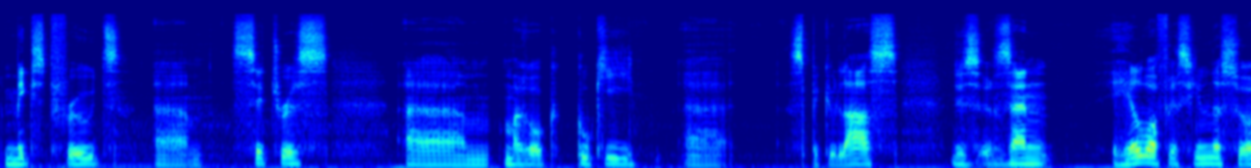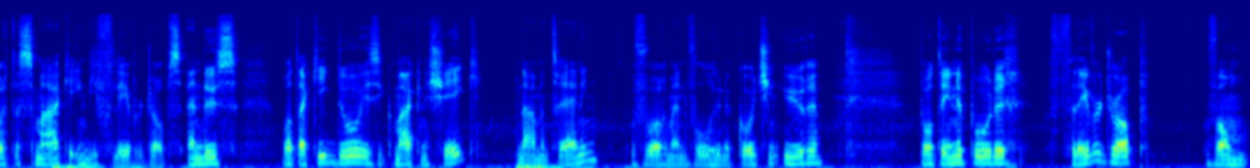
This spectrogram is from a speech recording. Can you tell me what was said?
mixed fruit, um, citrus, maar ook cookie, uh, speculaas. Dus er zijn heel wat verschillende soorten smaken in die flavor drops. En dus wat ik doe, is ik maak een shake na mijn training voor mijn volgende coachinguren. Proteinepoeder, flavor drop, van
